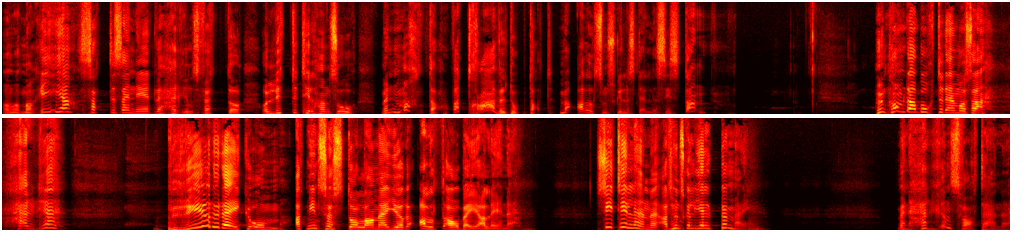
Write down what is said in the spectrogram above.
Og Maria satte seg ned ved Herrens føtter og lyttet til hans ord. Men Martha var travelt opptatt med alt som skulle stelles i stand. Hun kom da bort til dem og sa, 'Herre, bryr du deg ikke om at min søster lar meg gjøre alt arbeidet alene?' 'Si til henne at hun skal hjelpe meg.' Men Herren svarte henne,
